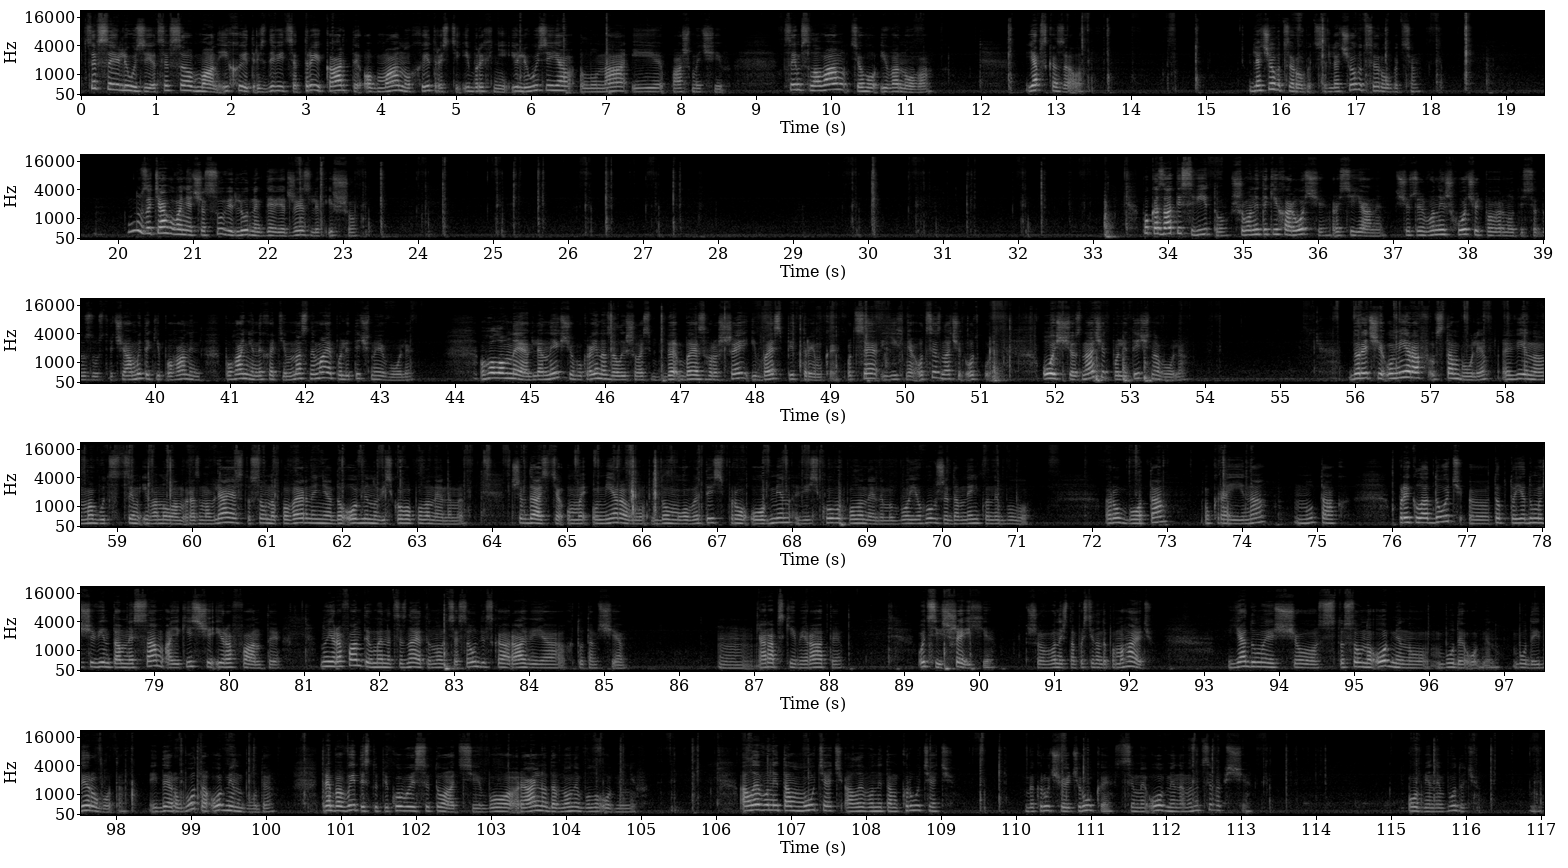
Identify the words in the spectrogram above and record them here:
Це все ілюзія, це все обман і хитрість. Дивіться, три карти обману, хитрості і брехні. Ілюзія, луна і паш мечів. Цим словам цього Іванова я б сказала. Для чого це робиться? Для чого це робиться? Ну, затягування часу, відлюдник 9 жезлів і що? Показати світу, що вони такі хороші, росіяни, що вони ж хочуть повернутися до зустрічі, а ми такі погані, погані не хотімо. У нас немає політичної волі. Головне для них, щоб Україна залишилась без грошей і без підтримки. Оце їхня, оце значить, от, ось що значить політична воля. До речі, Умєров в Стамбулі. Він, мабуть, з цим Івановим розмовляє стосовно повернення до обміну військовополоненими. Чи вдасться Умєрову домовитись про обмін військовополоненими, бо його вже давненько не було. Робота, Україна, ну так. Прикладуть, е, тобто я думаю, що він там не сам, а якісь ще ірафанти. Ну, ірафанти в мене це, знаєте, ну, це Саудівська Аравія, хто там ще? Арабські Емірати. Оці шейхи, що вони ж там постійно допомагають. Я думаю, що стосовно обміну буде обмін. Буде, йде робота. Йде робота, обмін буде. Треба вийти з тупікової ситуації, бо реально давно не було обмінів. Але вони там мутять, але вони там крутять, викручують руки з цими обмінами. Ну це взагалі. Обміни будуть.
